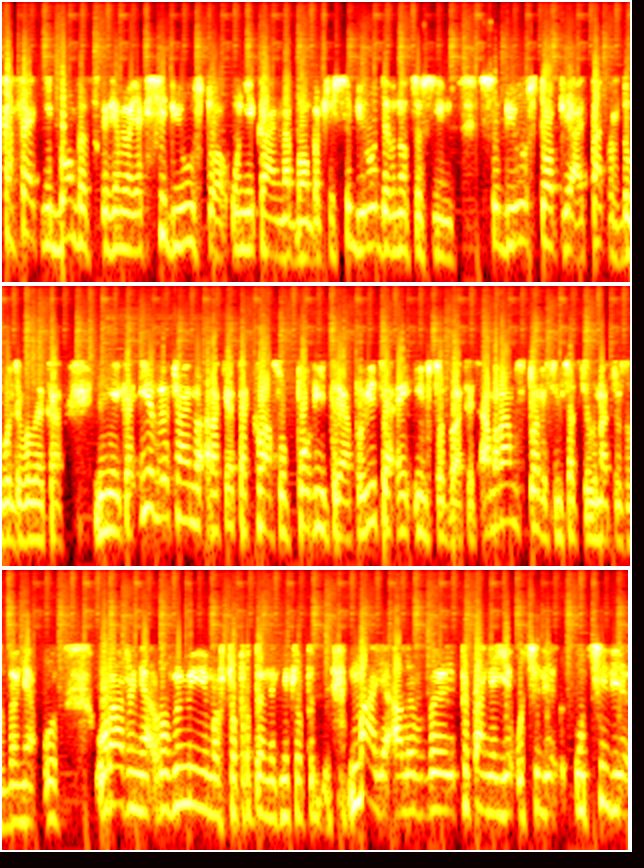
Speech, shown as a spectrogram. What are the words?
касетні бомби, скажімо, як CBU 100 унікальна бомба, чи CBU 97, CBU 105, також доволі велика лінійка. І звичайно, ракета класу повітря, повітря AIM 120 Амрам, 180 кілометрів завдання ураження. Розуміємо, що противник нічого має, але в питання є у цілі у цілі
